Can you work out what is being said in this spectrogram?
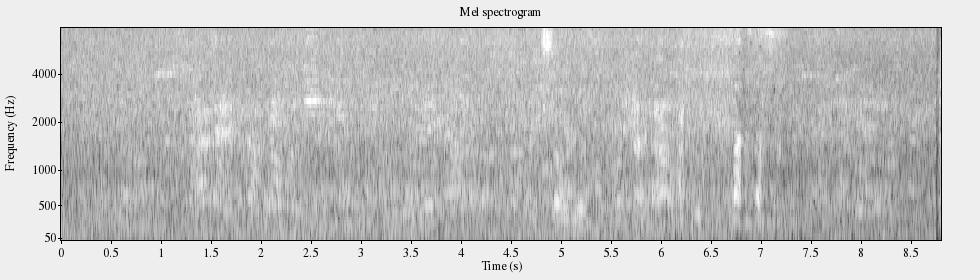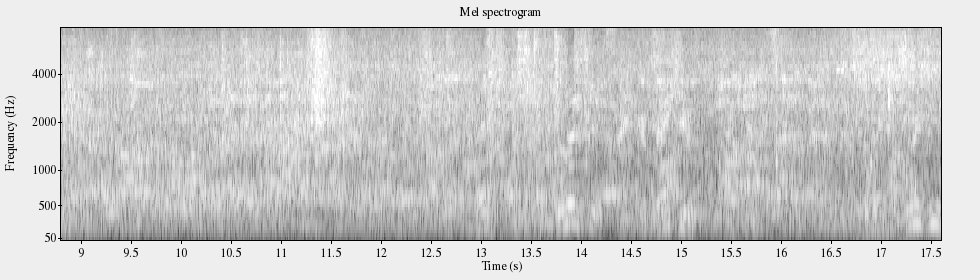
It's so good. What the hell? Hey, delicious. Thank you. Thank you. Thank you.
